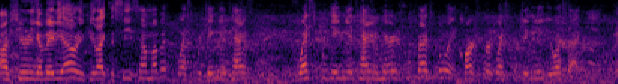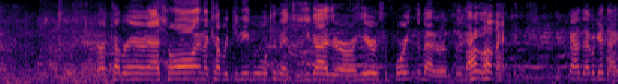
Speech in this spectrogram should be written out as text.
I'm shooting a video, and if you'd like to see some of it, West Virginia Italian, West Virginia Italian Heritage Festival in Clarksburg, West Virginia, USA. I cover international law and I cover Geneva Convention. You guys are here supporting the veterans, and I love it. guys, have a good day.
